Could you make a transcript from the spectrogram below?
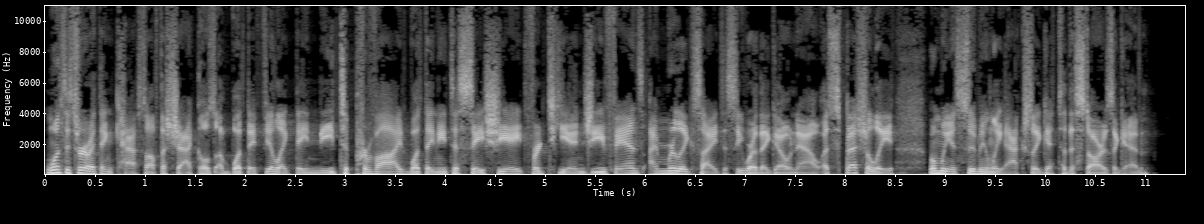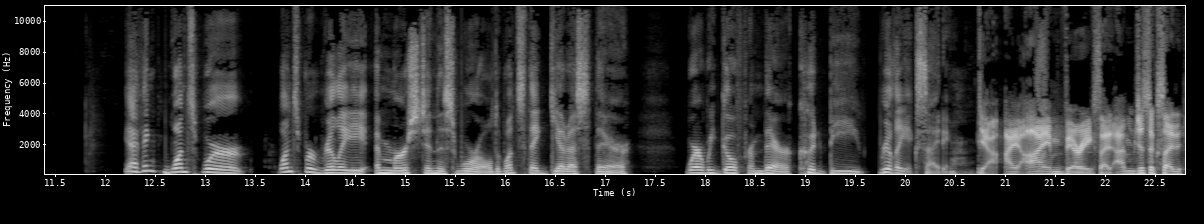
once they sort of, I think, cast off the shackles of what they feel like they need to provide, what they need to satiate for TNG fans, I'm really excited to see where they go now, especially when we assumingly actually get to the stars again. Yeah, I think once we're once we're really immersed in this world, once they get us there, where we go from there could be really exciting. Yeah, I, I am very excited. I'm just excited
